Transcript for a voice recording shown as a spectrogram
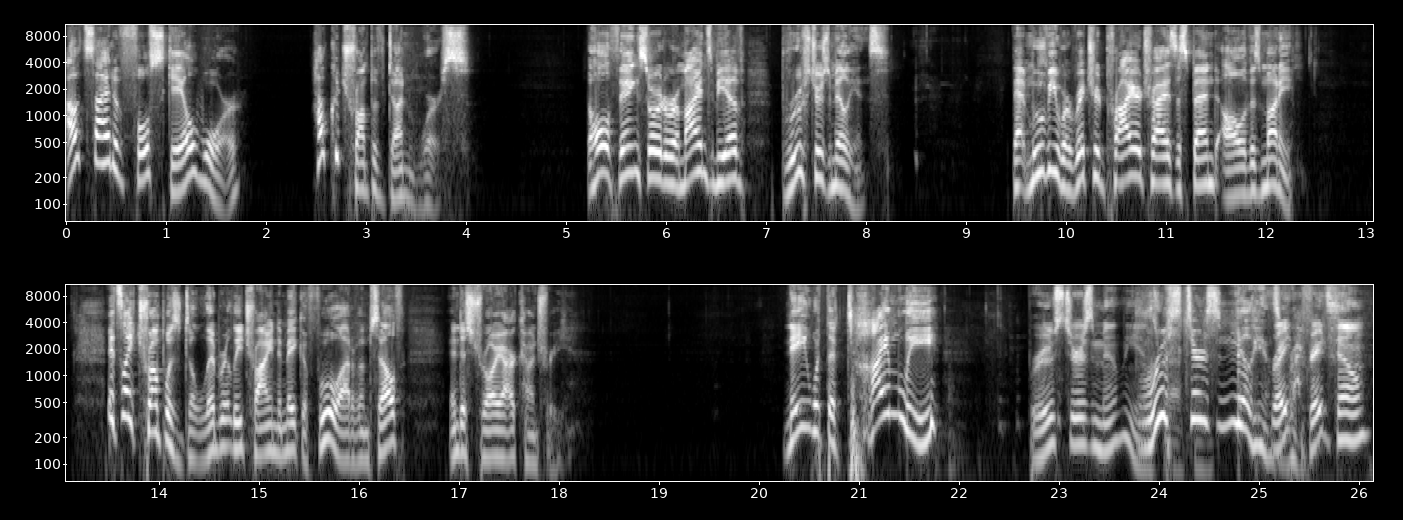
Outside of full scale war how could trump have done worse? The whole thing sort of reminds me of Brewster's Millions. That movie where Richard Pryor tries to spend all of his money. It's like Trump was deliberately trying to make a fool out of himself and destroy our country. Nate with the timely Brewster's Millions. Brewster's Millions. Great, reference. great film.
